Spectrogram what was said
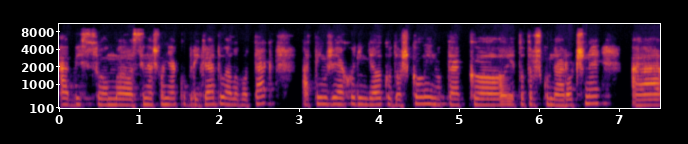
aby som eh, si našla nejakú brigádu alebo tak. A tým, že ja chodím ďaleko do školy, no tak eh, je to trošku náročné. A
